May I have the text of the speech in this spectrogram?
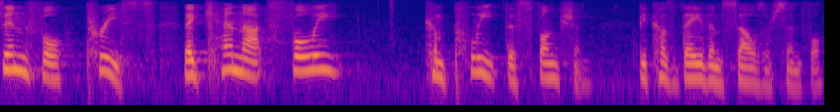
sinful priests. They cannot fully complete this function because they themselves are sinful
